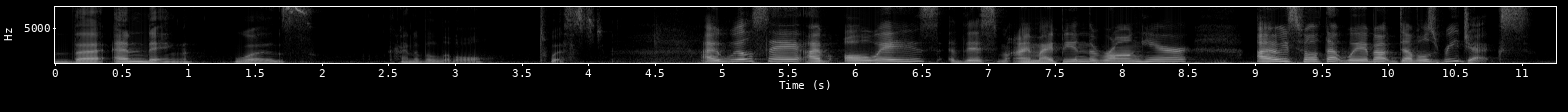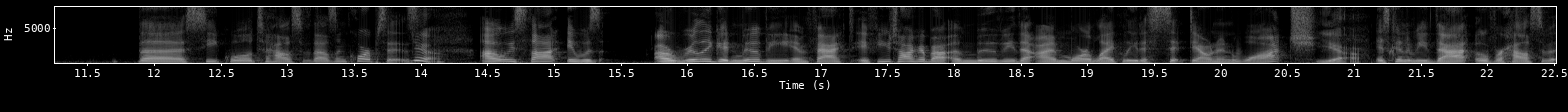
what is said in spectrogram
the ending was kind of a little twist. I will say I've always this I might be in the wrong here. I always felt that way about Devil's Rejects, the sequel to House of a Thousand Corpses. Yeah. I always thought it was a really good movie. In fact, if you talk about a movie that I'm more likely to sit down and watch, Yeah. it's going to be that over House of.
